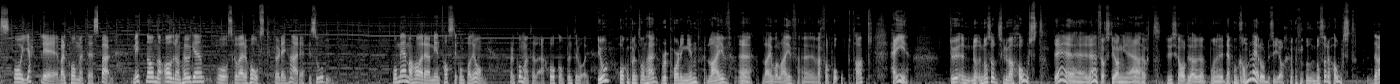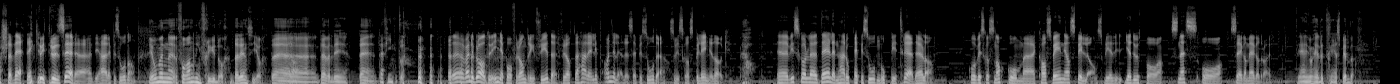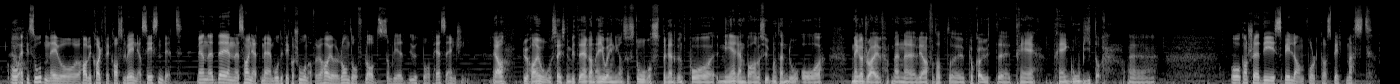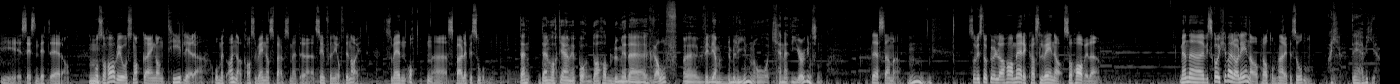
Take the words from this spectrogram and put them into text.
Hallais, og hjertelig velkommen til spill. Mitt navn er Adrian Haugen, og skal være host for denne episoden. Og med meg har jeg min faste kompanjong. Velkommen til deg, Håkon Puntervold. Jo, Håkon Puntervold her, reporting in, live. Eh, live og live, eh, i hvert fall på opptak. Hei! Du, nå, så skulle du være host. Det, det er første gang jeg har hørt. Du skal alltid være Det er programleder du sier. Nå så er det host. Det verste jeg vet, egentlig å introdusere de her episodene. Jo, men eh, forandring fryder. Det er det en sier. Det, det er veldig det, det er fint. Det er veldig bra at du er inne på forandring fryder, for at dette er en litt annerledes episode som vi skal spille inn i dag. Ja. Eh, Vi skal eh, dele denne episoden opp i tre deler. Hvor vi skal snakke om Castlevania-spillene som blir gitt ut på SNES og Sega Megadrive. Det er jo hele tre spill, det. Og episoden er jo, har vi kalt for Castlevania 16-bit. Men eh, det er en sannhet med modifikasjoner, for vi har jo Rondo of Bloods som blir ut på PC Engine. Ja, du har jo 16-bit-æraen er jo egentlig ganske stor og spredd rundt på mer enn bare Super Nintendo og Megadrive, men uh, vi har fått tatt uh, plukka ut uh, tre, tre godbiter. Uh, Og kanskje de spillene folk har spilt mest i 16-bit-æraen. Mm. Og så har vi jo snakka en gang tidligere om et annet Castlevania-spill som heter Symphony of the Night. Som er den åttende spillepisoden. den, den var ikke jeg med på. Da hadde du med deg Ralf, uh, William Numelin og Kenneth Jørgensen. Det stemmer. Mm. Så hvis dere vil ha mer Castlevania, så har vi det. Men uh, vi skal jo ikke være alene og prate om denne episoden. Nei, Det er vi ikke.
